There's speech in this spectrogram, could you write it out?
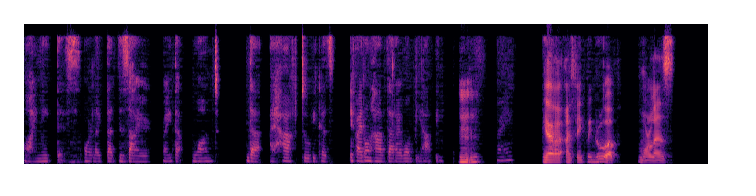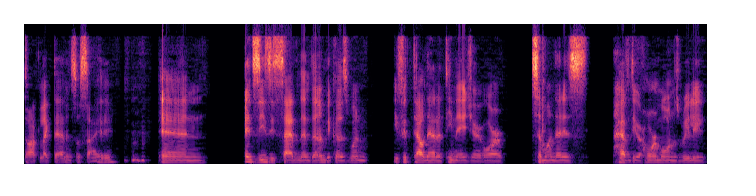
oh, I need this, or like that desire, right? That want that I have to, because if I don't have that, I won't be happy, Mm-hmm. right? Yeah, I think we grew up more or less taught like that in society. And it's easy said than done because when if you tell that a teenager or someone that is have their hormones really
